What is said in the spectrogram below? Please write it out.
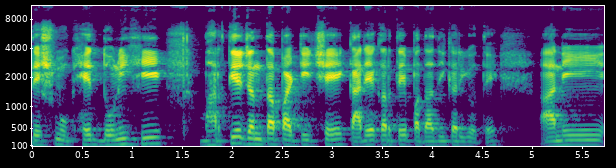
देशमुख हे दोन्हीही भारतीय जनता पार्टीचे कार्यकर्ते पदाधिकारी होते. आणि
